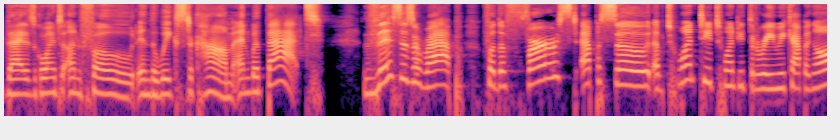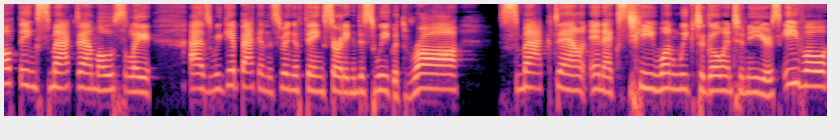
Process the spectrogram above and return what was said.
that is going to unfold in the weeks to come. And with that, this is a wrap for the first episode of 2023, recapping all things SmackDown mostly as we get back in the swing of things starting this week with Raw, SmackDown, NXT, one week to go into New Year's Evil.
